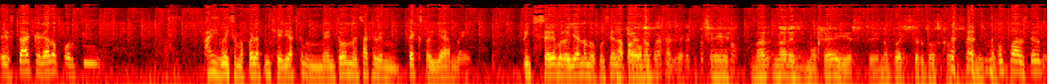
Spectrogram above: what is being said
está cagado porque... Ay, güey, se me fue la pinche idea. Es que me, me entró un mensaje de texto y ya me... Pinche cerebro ya no me funciona No para no no, no eres mujer y este no puedes hacer dos cosas al mismo No puedo hacer...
